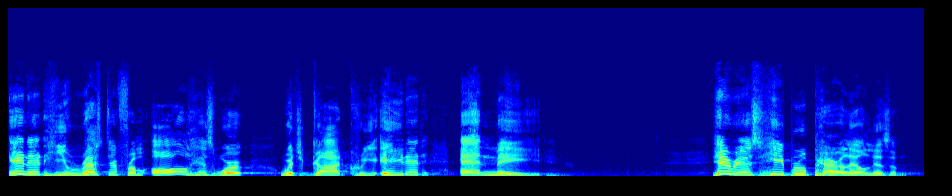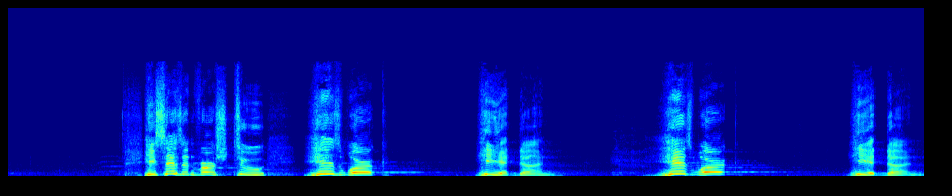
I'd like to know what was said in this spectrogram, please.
in it he rested from all his work which God created and made. Here is Hebrew parallelism. He says in verse 2 his work he had done. His work he had done.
